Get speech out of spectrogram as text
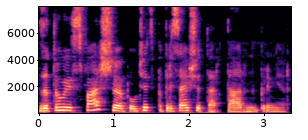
Зато из фарша получается потрясающий тартар, например.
